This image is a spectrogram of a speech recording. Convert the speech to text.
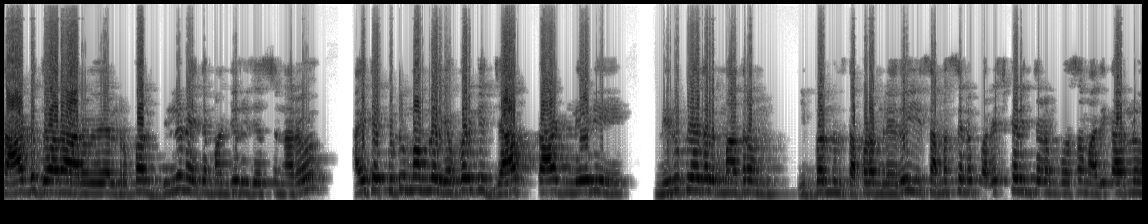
కార్డు ద్వారా అరవై వేల రూపాయల బిల్లును అయితే మంజూరు చేస్తున్నారు. అయితే కుటుంబంలో ఎవరికి జాబ్ కార్డ్ లేని నిరుపేదలకు మాత్రం ఇబ్బందులు తప్పడం లేదు. ఈ సమస్యను పరిష్కరించడం కోసం అధికారులు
